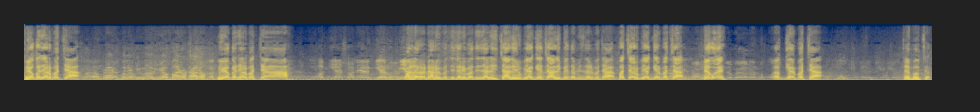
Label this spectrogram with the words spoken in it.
એક હજાર પચાસ. એક હજાર પચાસ. પંદર અઢાર પચીસ તારી પાંત્રીસ ચાલીસ ચાલીસ રૂપિયા અગિયાર ચાલીસ બેતા પિસ્તાલીસ પચાસ પચાસ રૂપિયા અગિયાર પચાસ. હે કોઈ? અગિયાર પચાસ. જય બહુચર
